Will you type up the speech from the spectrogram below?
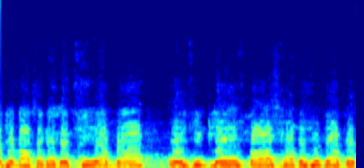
এর জন্য অপেক্ষা করছি। আমরা কোচিং ক্লিয়ারেন্স পাওয়ার সাথে সাথে আপনার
